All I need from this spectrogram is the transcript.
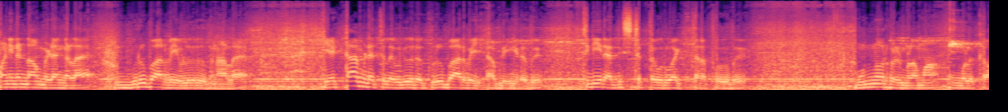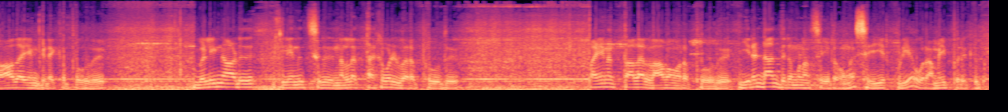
பன்னிரெண்டாம் இடங்களை குரு பார்வை விழுகிறதுனால எட்டாம் இடத்துல விழுகிற குரு பார்வை அப்படிங்கிறது திடீர் அதிர்ஷ்டத்தை உருவாக்கி தரப்போகுது. முன்னோர்கள் மூலமாக உங்களுக்கு ஆதாயம் கிடைக்கப் போகுது. வெளிநாடுலேருந்து சிறு நல்ல தகவல் வரப்போகுது. பயணத்தால் லாபம் வரப்போகுது. இரண்டாம் திருமணம் செய்கிறவங்க செய்யக்கூடிய ஒரு அமைப்பு இருக்குது.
